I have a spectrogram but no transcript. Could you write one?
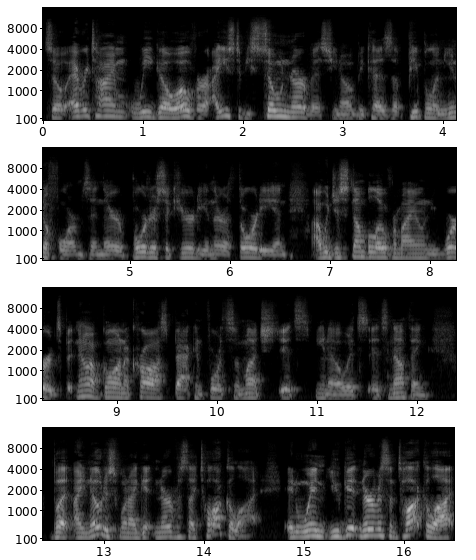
So every time we go over, I used to be so nervous, you know, because of people in uniforms and their border security and their authority, and I would just stumble over my own words. But now I've gone across back and forth so much, it's you know, it's it's nothing. But I notice when I get nervous, I talk a lot, and when you get nervous and talk a lot,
